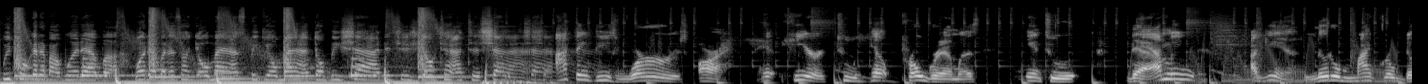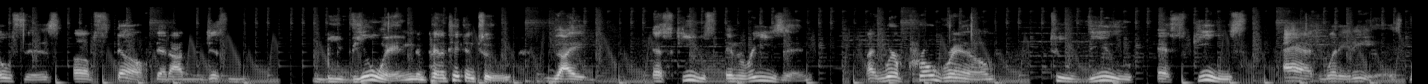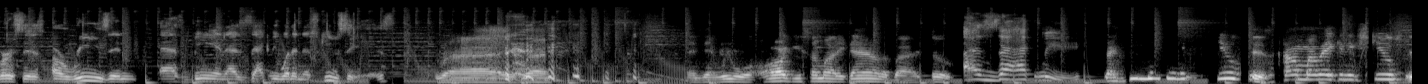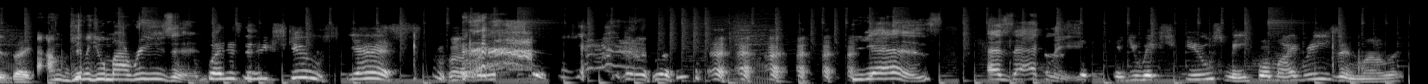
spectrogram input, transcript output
We talking about whatever, whatever that's on your mind. Speak your mind. Don't be shy. This is your time to shine. I think these words are he- here to help program us into that. I mean, again, little micro doses of stuff that I just be viewing and paying attention to, like excuse and reason. Like we're programmed to view excuse as what it is versus a reason as being exactly what an excuse is. Right, right. and then we will argue somebody down about it too. Exactly. Like you making excuses. How am I making excuses? Like, I'm giving you my reason. but it's an excuse. Yes. Yes, exactly. Can you excuse me for my reason, mama.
